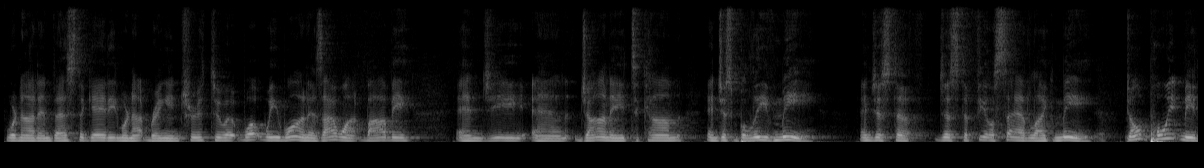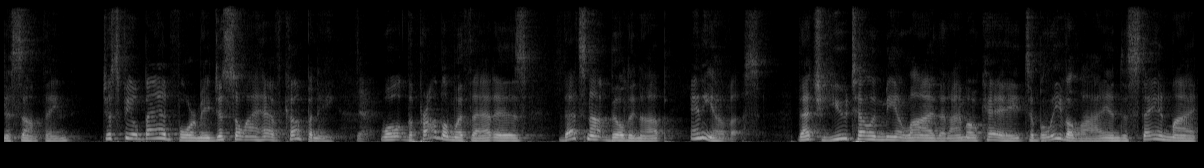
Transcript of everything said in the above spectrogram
We're not investigating, we're not bringing truth to it. What we want is I want Bobby and G and Johnny to come and just believe me and just to just to feel sad like me. Don't point me to something. Just feel bad for me just so I have company. Yeah. Well, the problem with that is that's not building up any of us. That's you telling me a lie that I'm okay to believe a lie and to stay in my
